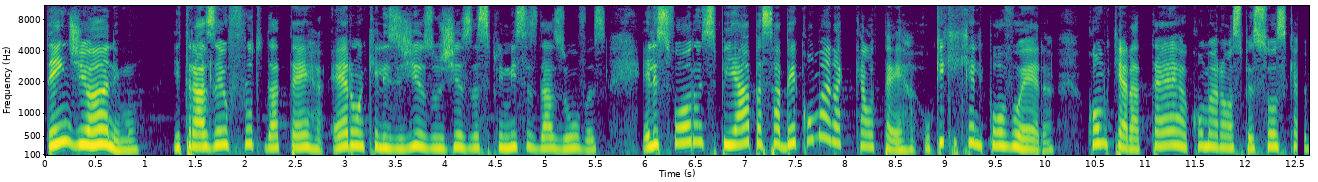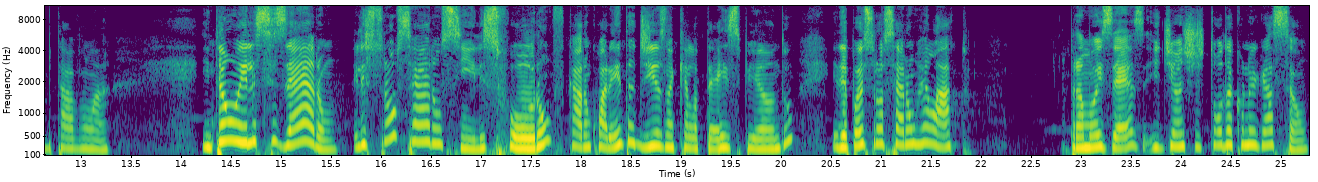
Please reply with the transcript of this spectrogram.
Tende ânimo e trazei o fruto da terra. Eram aqueles dias os dias das primícias das uvas. Eles foram espiar para saber como era aquela terra, o que, que aquele povo era, como que era a terra, como eram as pessoas que habitavam lá. Então eles fizeram, eles trouxeram sim, eles foram, ficaram 40 dias naquela terra espiando e depois trouxeram um relato para Moisés e diante de toda a congregação.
